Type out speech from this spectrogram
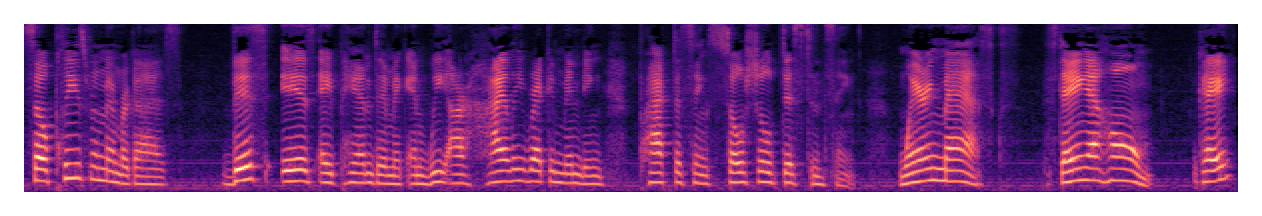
So please remember, guys, this is a pandemic, and we are highly recommending practicing social distancing, wearing masks, staying at home. Okay?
